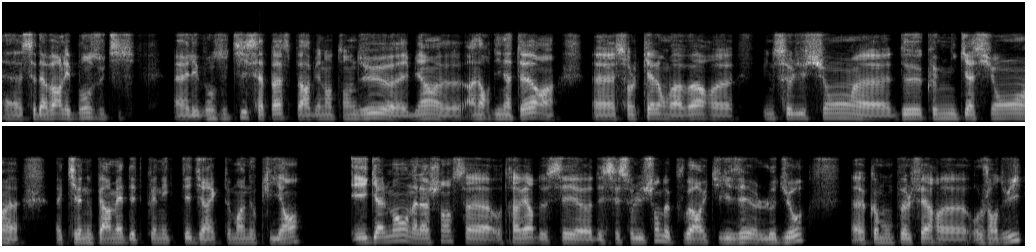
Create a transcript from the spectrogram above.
euh, c'est d'avoir les bons outils. Euh, les bons outils, ça passe par bien entendu eh bien un ordinateur sur lequel on va avoir une solution de communication qui va nous permettre d'être connecté directement à nos clients. Et également, on a la chance, au travers de ces, de ces solutions, de pouvoir utiliser l'audio euh, comme on peut le faire euh, aujourd'hui,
